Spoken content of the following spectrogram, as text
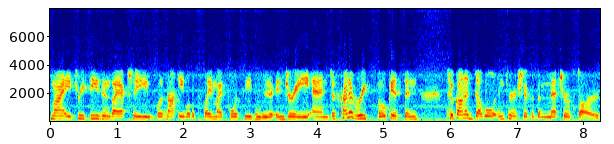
my three seasons, I actually was not able to play my fourth season due to injury and just kind of refocused and took on a double internship with the Metro Stars.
